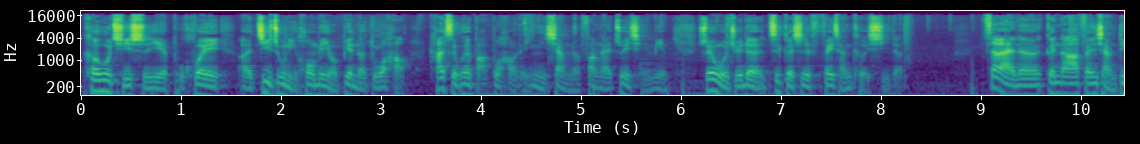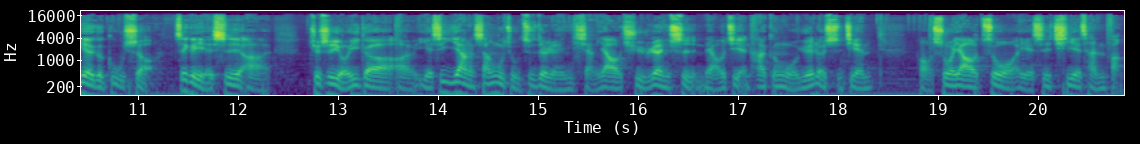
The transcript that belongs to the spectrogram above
客户其实也不会呃记住你后面有变得多好，他只会把不好的印象呢放在最前面。所以我觉得这个是非常可惜的。再来呢，跟大家分享第二个故事哦，这个也是啊、就是有一个呃也是一样商务组织的人想要去认识了解，他跟我约了时间，哦说要做也是企业参访。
